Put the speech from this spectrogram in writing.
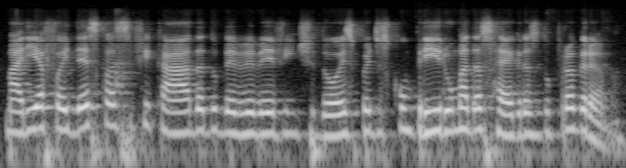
Maria foi desclassificada do BBB 22 por descumprir uma das regras do programa.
